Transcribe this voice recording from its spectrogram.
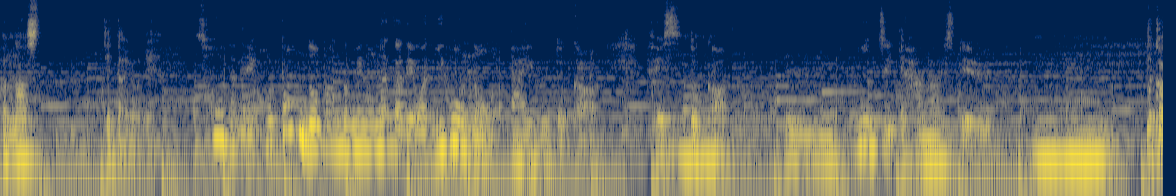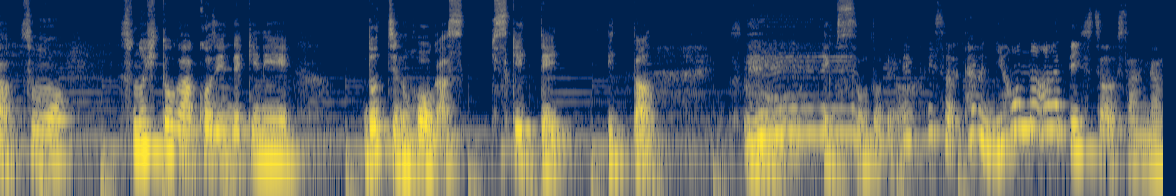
話してたよね。そうだね。ほとんど番組の中では日本のライブとかフェスとか、うん、について話してる。うん。なんかそのその人が個人的にどっちの方がす好きって言った？そのエピソードでは。エピソード多分日本のアーティストさんが好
